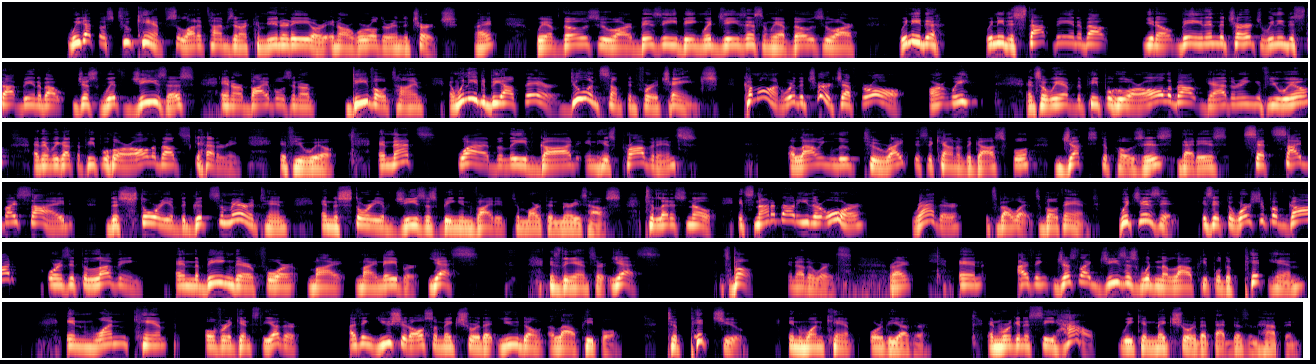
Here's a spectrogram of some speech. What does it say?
we got those two camps a lot of times in our community or in our world or in the church, right? We have those who are busy being with Jesus and we have those who are we need to we need to stop being about you know being in the church. We need to stop being about just with Jesus and our Bibles and our Devo time and we need to be out there doing something for a change. Come on, we're the church after all aren't we? And so we have the people who are all about gathering, if you will, and then we got the people who are all about scattering, if you will. And that's why I believe God, in his providence, allowing Luke to write this account of the gospel, juxtaposes, that is, sets side by side the story of the Good Samaritan and the story of Jesus being invited to Martha and Mary's house to let us know it's not about either or, rather, it's about what? It's both and. Which is it? Is it the worship of God or is it the loving and the being there for my my neighbor? Yes, is the answer. Yes. It's both, in other words, right? And I think just like Jesus wouldn't allow people to pit him in one camp over against the other, I think you should also make sure that you don't allow people to pit you in one camp or the other. And we're going to see how we can make sure that that doesn't happen.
